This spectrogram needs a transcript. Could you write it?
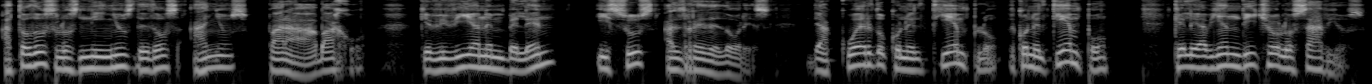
a todos los niños de dos años para abajo que vivían en Belén y sus alrededores, de acuerdo con el tiempo, con el tiempo que le habían dicho los sabios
